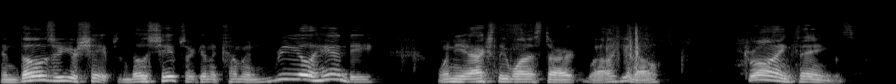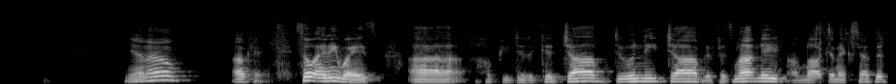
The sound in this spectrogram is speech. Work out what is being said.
And those are your shapes. And those shapes are going to come in real handy when you actually want to start, well, you know, drawing things. You know? Okay. So anyways, uh, hope you did a good job. Do a neat job. If it's not neat, I'm not going to accept it.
